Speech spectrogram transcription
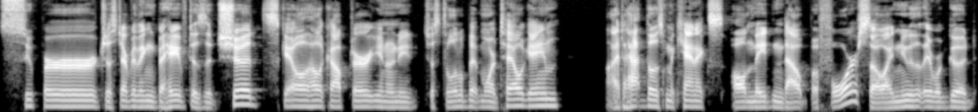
Super, just everything behaved as it should. Scale helicopter, you know, need just a little bit more tail gain. I'd had those mechanics all maidened out before, so I knew that they were good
